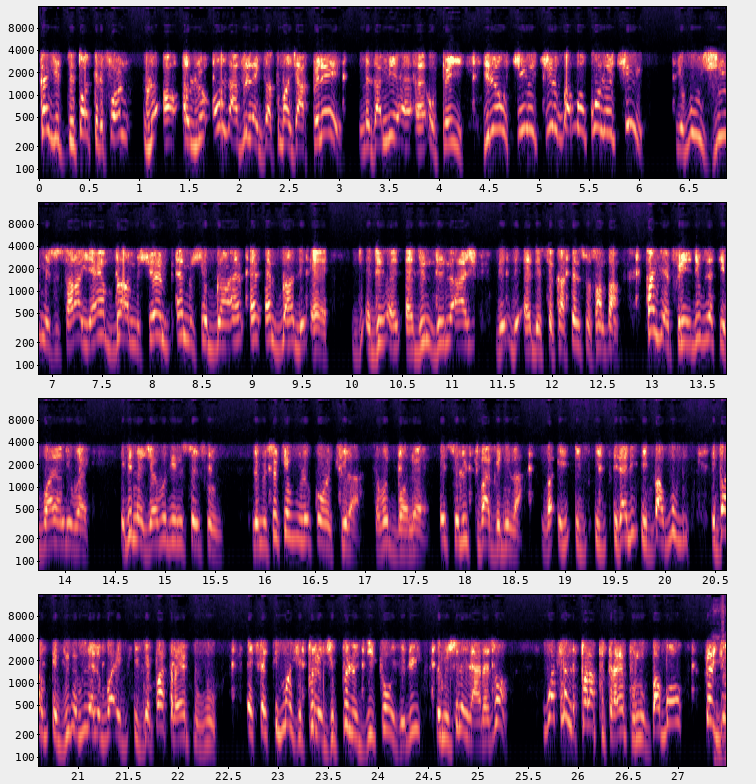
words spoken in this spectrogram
Quand j'étais au téléphone, le, le 11 avril exactement, j'ai appelé mes amis euh, au pays. Ils ont tué, tué, Baboko le tue. Je vous jure, monsieur Salah, il y a un blanc, monsieur, un, un monsieur blanc, un, blanc de- de- euh, d'une âge de, de, de 50, 60 ans. Quand j'ai fini, il dit, vous êtes ivoirien, il dit, ouais. Il dit, mais je vais vous dire une seule chose. Le monsieur que vous voulez qu'on tue là, c'est votre bonheur. Et celui qui va venir là, il va- il, il- il a dit, il va vous, il va, vous, allez voir, il ne va pas travailler pour vous. Effectivement, je peux le, je peux le dire qu'aujourd'hui, le monsieur, il a raison. Ouattara n'est pas là pour travailler pour nous. Babo, que Dieu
